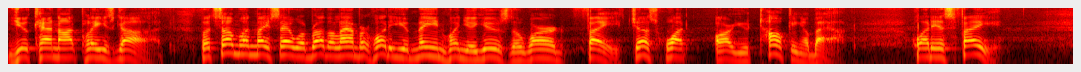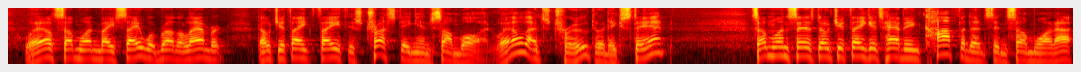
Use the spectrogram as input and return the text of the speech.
you cannot please God. But someone may say, Well, Brother Lambert, what do you mean when you use the word faith? Just what are you talking about? What is faith? Well, someone may say, Well, Brother Lambert, don't you think faith is trusting in someone? Well, that's true to an extent. Someone says, Don't you think it's having confidence in someone? I,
